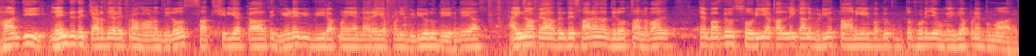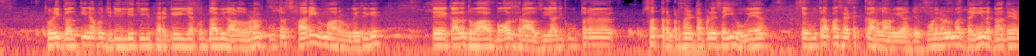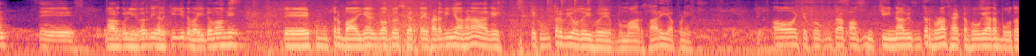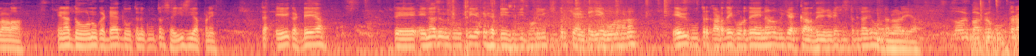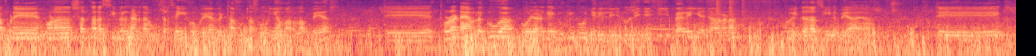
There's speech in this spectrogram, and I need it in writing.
ਹਾਂਜੀ, ਲਹਿੰਦੇ ਤੇ ਚੜ੍ਹਦੇ ਵਾਲੇ ਭਰਾਵਾਂ ਨੂੰ ਦਿਲੋਂ ਸਤਿ ਸ਼੍ਰੀ ਅਕਾਲ ਤੇ ਜਿਹੜੇ ਵੀ ਵੀਰ ਆਪਣੇ ਐਨਆਰਆਈ ਆਪਣੀ ਵੀਡੀਓ ਨੂੰ ਦੇਖਦੇ ਆ, ਇੰਨਾ ਪਿਆਰ ਦਿੰਦੇ, ਸਾਰਿਆਂ ਦਾ ਦਿਲੋਂ ਧੰਨਵਾਦ। ਤੇ ਬਾਬਿਓ, ਸੋਰੀ ਆ ਕੱਲ ਹੀ ਕੱਲ ਵੀਡੀਓ ਤਾਂ ਨਹੀਂ ਆਈ ਬਾਬੇ ਕਬੂਤਰ ਥੋੜੇ ਜਿਹੇ ਹੋ ਗਏ ਸੀ, ਆਪਣੇ ਬਿਮਾਰ। ਥੋੜੀ ਗਲਤੀ ਨਾਲ ਕੋਈ ਜ਼ਰੀਲੀ ਚੀਜ਼ ਫਿਰ ਗਈ ਜਾਂ ਕੁੱਦਾ ਵੀ ਲਾ ਲਓ, ਹਨਾ, ਕਬੂਤਰ ਸਾਰੇ ਹੀ ਬਿਮਾਰ ਹੋ ਗਏ ਸੀਗੇ। ਤੇ ਕੱਲ ਦਿਮਾਗ ਬਹੁਤ ਖਰਾਬ ਸੀ, ਅੱਜ ਕਬੂਤਰ 70% ਆਪਣੇ ਸਹੀ ਹੋ ਗਏ ਆ, ਤੇ ਕਬੂਤਰ ਆਪਾਂ ਸੈੱਟ ਕਰ ਲਾਂਗੇ ਅੱਜ। ਹੁਣ ਇਹਨਾਂ ਨੂੰ ਮੈਂ ਦਹੀਂ ਲੱਗਾ ਦੇਣ, ਤੇ ਨਾਲ ਕੋਈ ਲੀਵਰ ਦੀ ਹਲਕੀ ਜੀ ਦਵਾਈ ਦੇਵਾਂਗੇ। ਤੇ ਕਬੂਤਰ ਬਾਜ਼ੀਆਂ ਵੀ ਬਾਬੇ ਸਿਰ ਤੇ ਖੜ ਗਈਆਂ ਹਨਾ ਆ ਕੇ, ਤੇ ਕਬੂਤਰ ਵੀ ਉਦੋਂ ਹੀ ਹੋਏ ਬਿਮਾਰ ਸਾਰੇ ਹੀ ਆਪਣੇ। ਤੇ ਉਹ ਚੱਕੋ ਕਬੂਤਰ, ਆਪਾਂ ਚੀਨਾ ਵੀ ਕਬੂਤਰ ਥੋੜਾ ਸੈੱਟ ਹੋ ਗਿਆ ਤਾਂ ਬੋਤਲ ਵਾਲਾ। ਇਹਨਾਂ ਦੋ ਨੂੰ ਕੱਢਿਆ, ਦੋ ਤਿੰਨ ਕਬੂਤਰ ਸਹੀ ਸੀ ਆਪਣੇ। ਤਾਂ ਇਹ ਕੱਢੇ ਆ, ਤੇ ਇਹਨਾਂ ਚੋਂ ਵੀ ਕਬੂਤਰੀ ਇੱਕ ਹੱਡੀ ਸੀਗੀ ਥੋੜੀ ਜਿਹੀ, ਕਬੂਤਰ ਚੈਂਟ ਜੇ ਹੋਣ ਹਨਾ। ਇਹ ਵੀ ਕਬੂਤਰ ਕੱਢਦੇ ਕੁੱਟਦੇ ਇਹਨਾਂ ਨੂੰ ਵੀ ਚੈੱਕ ਕਰਦੇ ਆ, ਜਿਹੜੇ ਕਬੂਤਰ ਇਹਨਾਂ 'ਚ ਉੱਡਣ ਵਾਲੇ ਆ। ਲੋ ਵੀ ਬਾਬੇ ਕਬੂਤਰ ਆਪਣੇ ਹੁਣ 70 80% ਦਾ ਕਬੂਤਰ ਸਹੀ ਹੋ ਗਏ ਆ ਬਿੱਠਾ ਪੁੱਠਾ ਸੋਹਣੀਆਂ ਮਾਰਨ ਲੱਗ ਪਏ ਆ। ਤੇ ਥੋੜਾ ਟਾਈਮ ਲੱਗੂਗਾ, ਹੋ ਜਾਣਗੇ ਕਿਉਂਕਿ ਕੋਈ ਜਰੀਲੀ ਜਰੂਲੀ ਜੀ ਚੀਜ਼ ਪੈ ਗਈ ਆ ਜਾਂ ਹਨਾ, ਕੋਈ ਇਦਾਂ ਦਾ ਸੀਨ ਪਿਆ ਆ। ਤੇ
